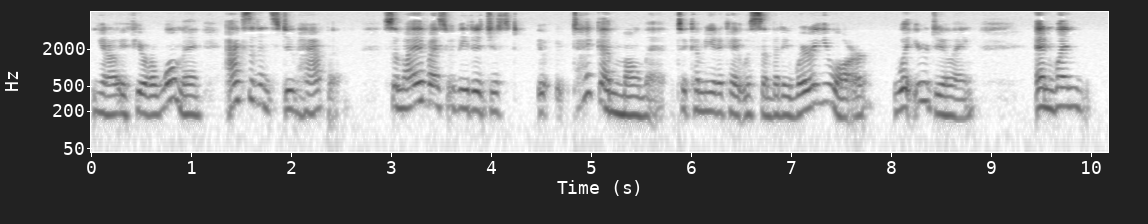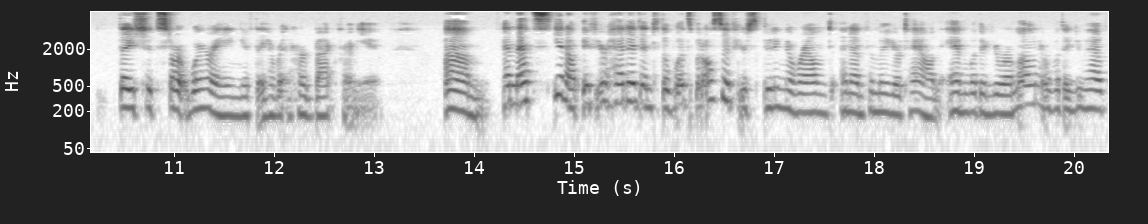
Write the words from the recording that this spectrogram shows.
you know, if you're a woman. Accidents do happen. So my advice would be to just uh, take a moment to communicate with somebody where you are, what you're doing, and when they should start worrying if they haven't heard back from you. Um, and that's, you know, if you're headed into the woods, but also if you're scooting around an unfamiliar town and whether you're alone or whether you have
